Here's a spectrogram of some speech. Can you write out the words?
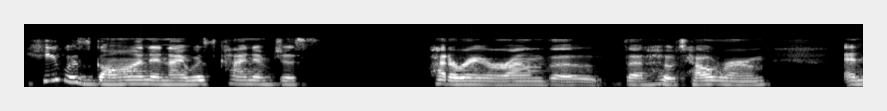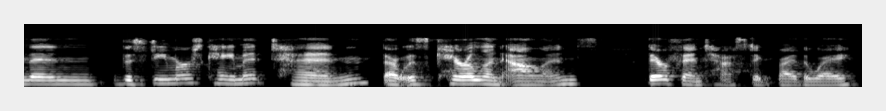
He was gone, and I was kind of just puttering around the the hotel room. And then the steamers came at 10. That was Carolyn Allen's. They're fantastic, by the way.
